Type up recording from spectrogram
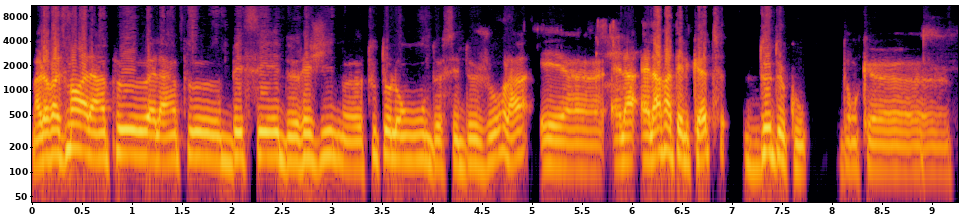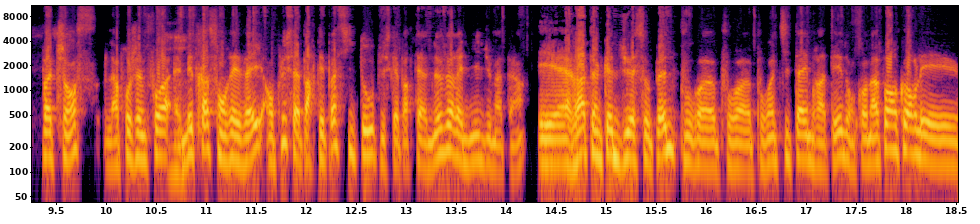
Malheureusement, elle a un peu, elle a un peu baissé de régime euh, tout au long de ces deux jours-là. Et euh, elle, a, elle a raté le cut de deux coups. Donc, euh, pas de chance. La prochaine fois, elle mettra son réveil. En plus, elle partait pas si tôt, puisqu'elle partait à 9h30 du matin. Et elle rate un cut du US Open pour, euh, pour, euh, pour un tea time raté. Donc, on n'a pas encore les,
